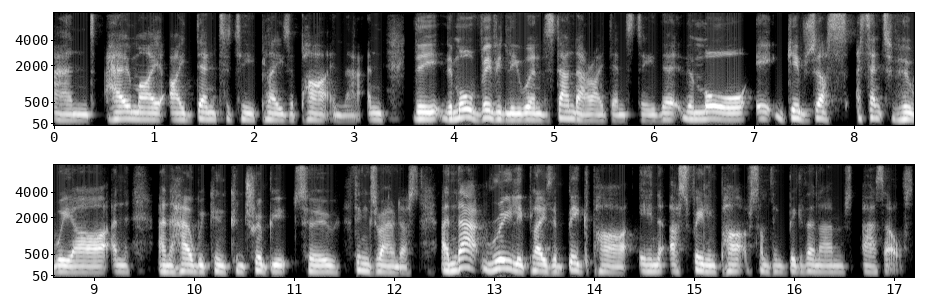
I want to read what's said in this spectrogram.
and how my identity plays a part in that. And the the more vividly we understand our identity, the the more it gives us a sense of who we are and and how we can contribute to things around us. And that really plays a big part in us feeling part of something bigger than ourselves.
